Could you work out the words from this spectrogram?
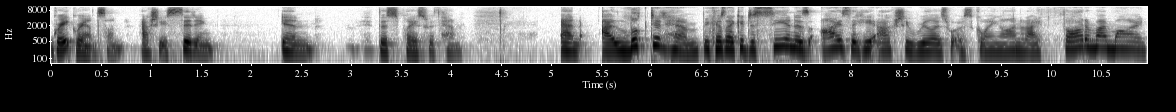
great grandson, actually sitting in this place with him. And I looked at him because I could just see in his eyes that he actually realized what was going on. And I thought in my mind,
